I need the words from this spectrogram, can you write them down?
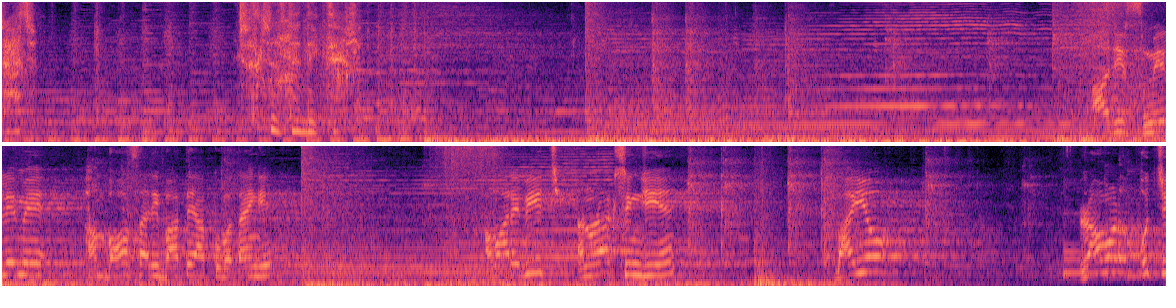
राज, चल, चलते हैं, देखते हैं। आज इस मेले में हम बहुत सारी बातें आपको बताएँगे। हमारे बीच अनुराग सिंह जी हैं। भाइयों, रावण उच्च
